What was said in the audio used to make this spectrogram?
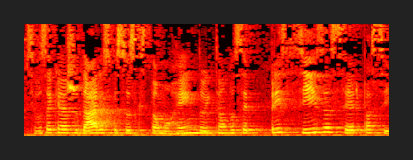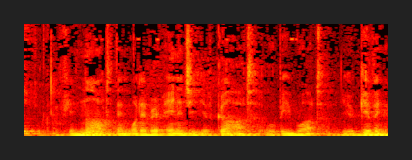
Se você quer ajudar as pessoas que estão morrendo, então você precisa ser pacífico. If you're not, then whatever energy you've got will be what you're giving.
